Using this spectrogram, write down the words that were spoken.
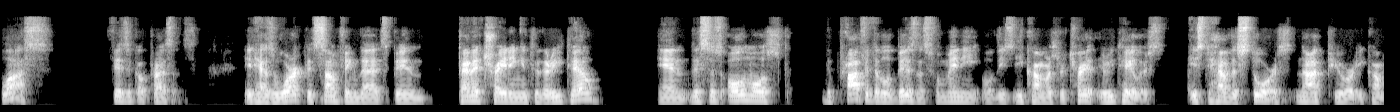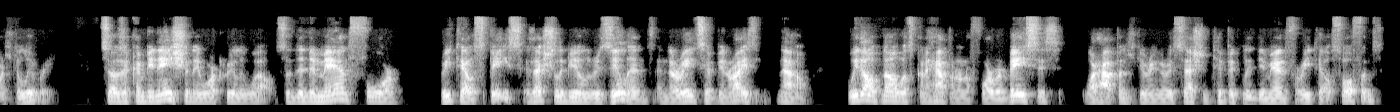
plus physical presence. It has worked. It's something that's been penetrating into the retail. And this is almost the profitable business for many of these e-commerce reta- retailers is to have the stores, not pure e-commerce delivery. So as a combination, they work really well. So the demand for retail space has actually been resilient and the rates have been rising. Now, we don't know what's going to happen on a forward basis. What happens during a recession, typically demand for retail softens.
